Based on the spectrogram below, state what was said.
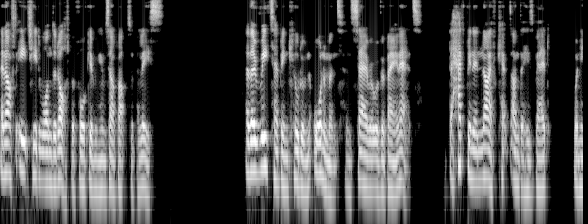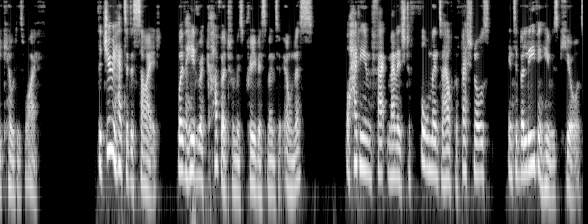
and after each he'd wandered off before giving himself up to police. Although Rita had been killed with an ornament and Sarah with a bayonet, there had been a knife kept under his bed when he killed his wife. The jury had to decide whether he had recovered from his previous mental illness, or had he in fact managed to fool mental health professionals into believing he was cured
